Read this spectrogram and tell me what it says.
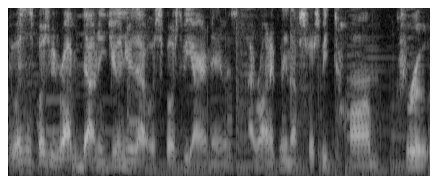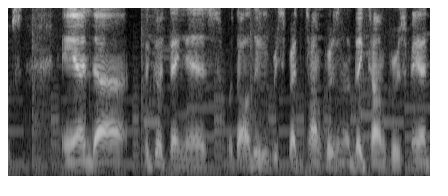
It wasn't supposed to be Robert Downey Jr. that was supposed to be Iron Man. It was, ironically enough, supposed to be Tom Cruise. And uh, the good thing is, with all due respect to Tom Cruise, I'm a big Tom Cruise fan.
